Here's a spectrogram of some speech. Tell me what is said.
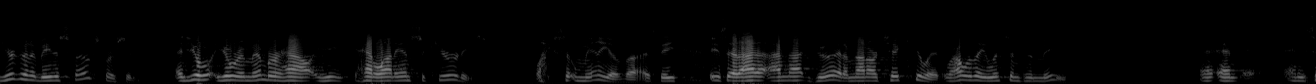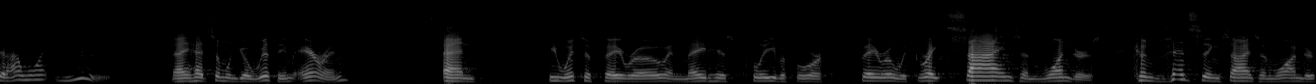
You're going to be the spokesperson. And you'll, you'll remember how he had a lot of insecurities, like so many of us. He, he said, I, am not good. I'm not articulate. Why will they listen to me? And, and, and he said, I want you. Now, he had someone go with him, Aaron, and he went to Pharaoh and made his plea before Pharaoh with great signs and wonders, convincing signs and wonder,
